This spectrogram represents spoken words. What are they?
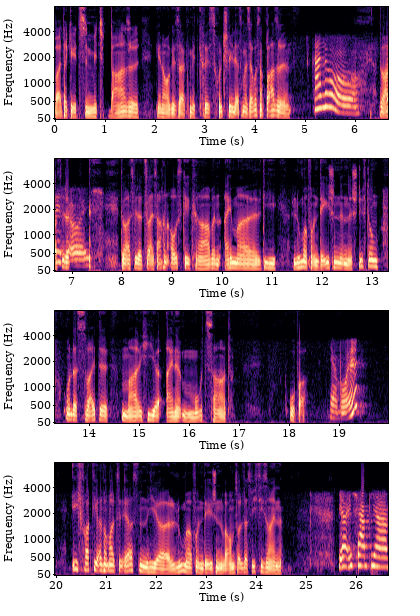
Weiter geht's mit Basel, genauer gesagt mit Chris Rütschlin. Erstmal Servus nach Basel. Hallo. Du hast, wieder, euch. du hast wieder zwei Sachen ausgegraben. Einmal die Luma Foundation, eine Stiftung, und das zweite Mal hier eine Mozart-Oper. Jawohl. Ich frage dich einfach mal zuerst hier, Luma Foundation, warum soll das wichtig sein? Ja, ich habe ja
